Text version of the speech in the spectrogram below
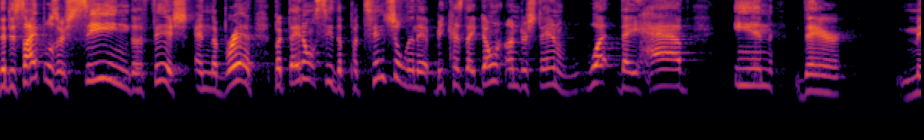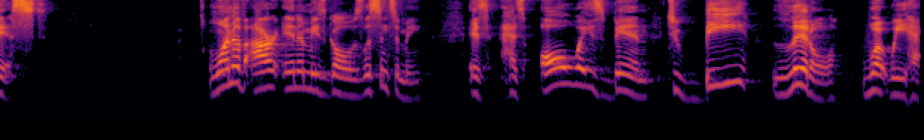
The disciples are seeing the fish and the bread, but they don't see the potential in it because they don't understand what they have in their midst. One of our enemy's goals, listen to me, is, has always been to belittle what we have.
